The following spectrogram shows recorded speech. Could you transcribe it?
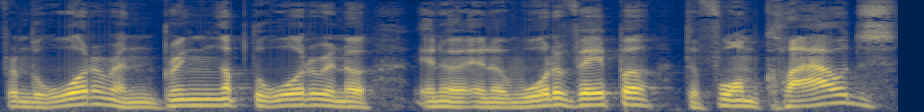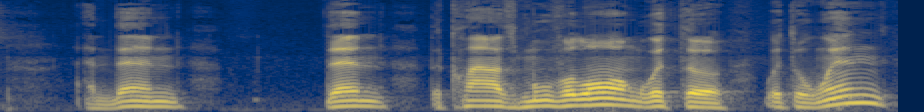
from the water and bringing up the water in a in a in a water vapor to form clouds and then then the clouds move along with the with the wind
